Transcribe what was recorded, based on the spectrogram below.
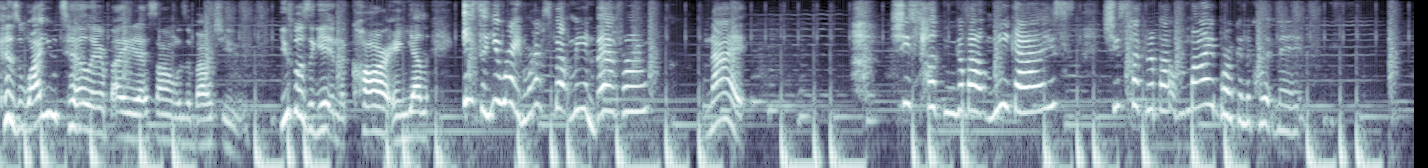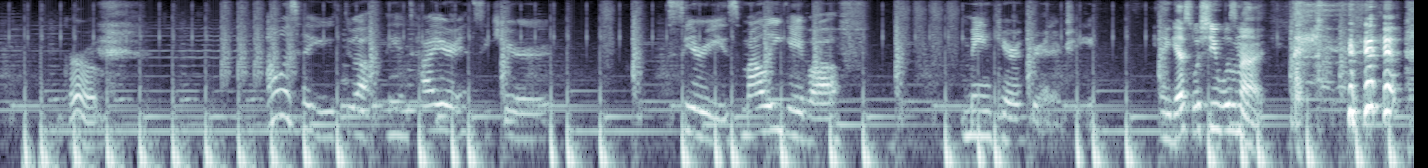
Cause why you tell everybody that song was about you? You supposed to get in the car and yell, Issa, you writing raps about me in the bathroom? Not. She's talking about me, guys. She's talking about my broken equipment. Girl. I want to tell you throughout the entire Insecure series, Molly gave off main character energy. And guess what she was not?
